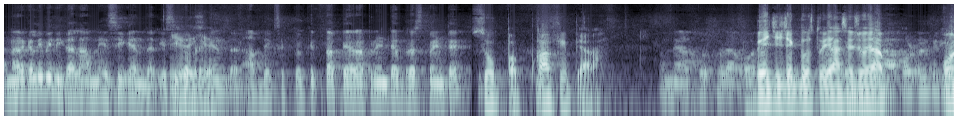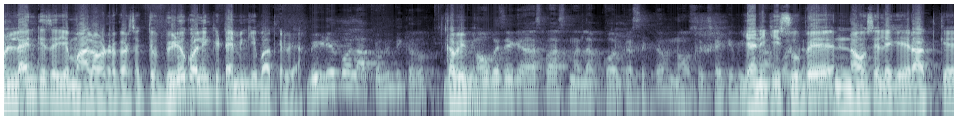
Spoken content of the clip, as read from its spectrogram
अनारकली भी निकाला हमने इसी के अंदर इसी कपड़े के अंदर। आप देख सकते हो कितना प्यारा प्रिंट है ब्रश पेंट है। सुपर काफ़ी प्यारा। बेझिझक दोस्तों यहाँ से जो है आप ऑनलाइन के ज़रिए माल ऑर्डर कर सकते हो। वीडियो कॉलिंग की टाइमिंग की बात करिए वीडियो कॉल आप कभी भी करो। कभी भी। नौ बजे के आसपास मतलब कॉल कर सकते हो। नौ से छह के बीच यानी कि सुबह नौ से लेके रात के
